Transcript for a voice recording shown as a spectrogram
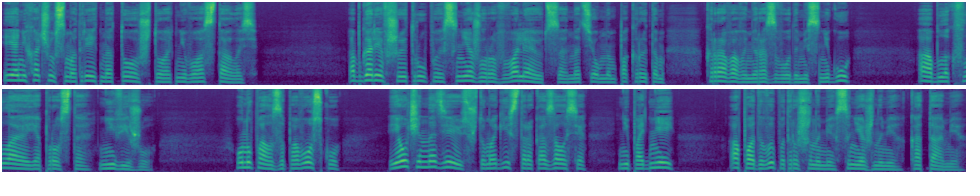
я не хочу смотреть на то, что от него осталось. Обгоревшие трупы снежуров валяются на темном покрытом кровавыми разводами снегу, а Блэкфлая я просто не вижу. Он упал за повозку, я очень надеюсь, что магистр оказался не под ней, а под выпотрошенными снежными котами.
